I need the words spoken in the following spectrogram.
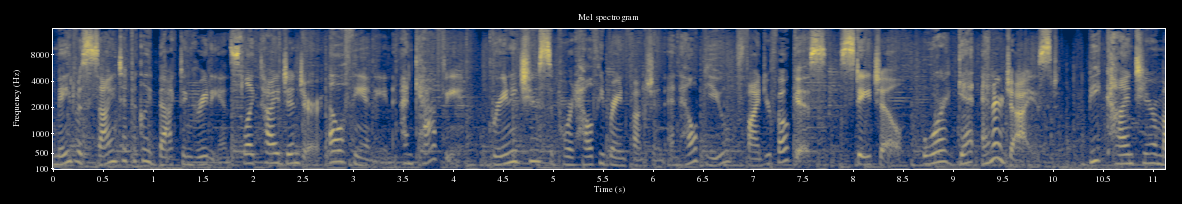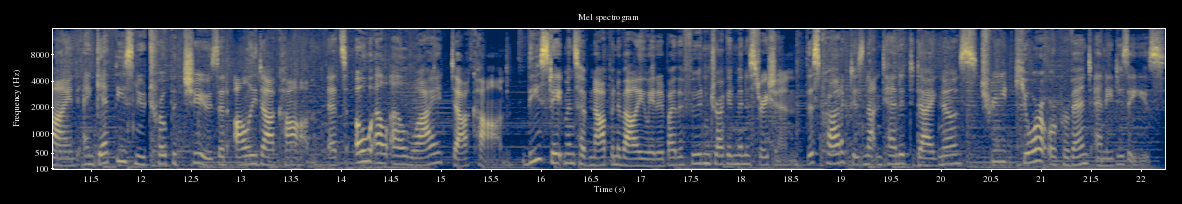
Made with scientifically backed ingredients like Thai ginger, L-theanine, and caffeine, Brainy Chews support healthy brain function and help you find your focus, stay chill, or get energized. Be kind to your mind and get these nootropic chews at ollie.com. That's O L L Y.com. These statements have not been evaluated by the Food and Drug Administration. This product is not intended to diagnose, treat, cure, or prevent any disease.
